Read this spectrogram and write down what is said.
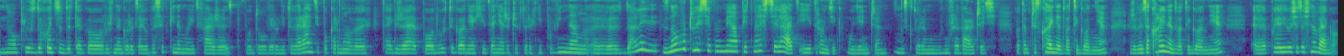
No plus dochodzi do tego różnego rodzaju wysypki na mojej twarzy z powodu wielu nietolerancji pokarmowych. Także po dwóch tygodniach jedzenia rzeczy, których nie powinnam, yy, dalej znowu czuję się jakbym miała 15 lat i trądzik młodzieńczy, z którym muszę walczyć. Potem przez kolejne dwa tygodnie, żeby za kolejne dwa tygodnie yy, pojawiło się coś nowego.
